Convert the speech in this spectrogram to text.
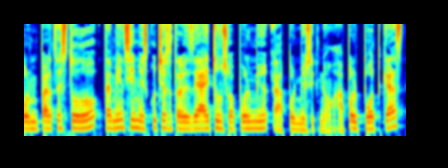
Por mi parte es todo. También si me escuchas a través de iTunes o Apple, Apple Music, no, Apple Podcast,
